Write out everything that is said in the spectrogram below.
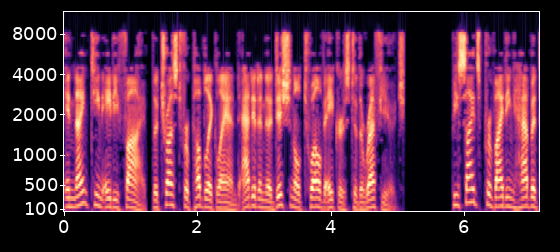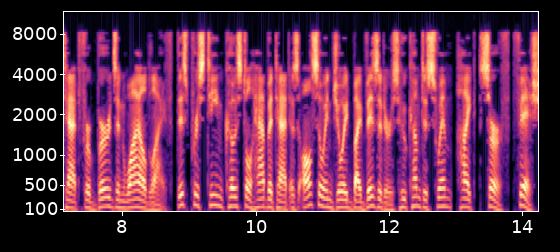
In 1985, the Trust for Public Land added an additional 12 acres to the refuge. Besides providing habitat for birds and wildlife, this pristine coastal habitat is also enjoyed by visitors who come to swim, hike, surf, fish,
